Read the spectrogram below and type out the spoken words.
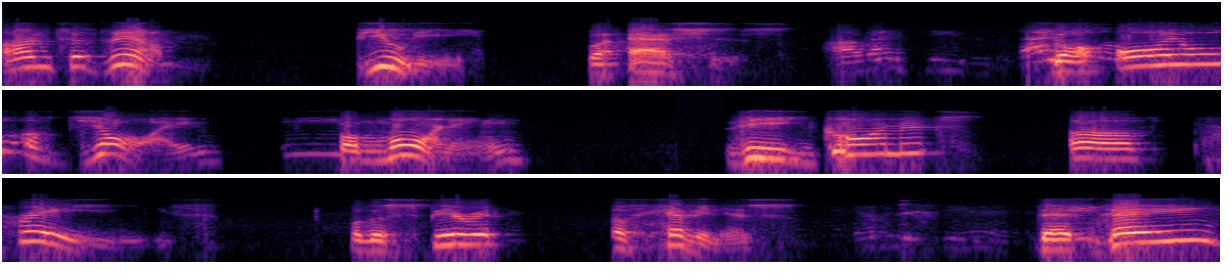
unto them beauty for ashes, All right, Jesus. Thank the oil of joy for mourning, the garments of praise for the spirit of heaviness, that they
